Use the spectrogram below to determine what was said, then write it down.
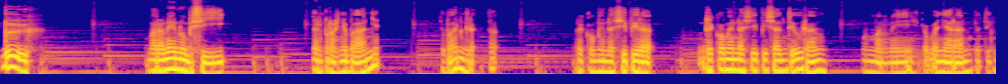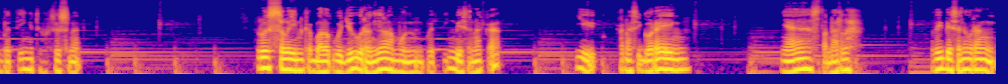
beuh. Marane nu bisi. Dan pernah nyobaannya. Cobaan gerak tak rekomendasi pira rekomendasi pisan ti urang. Mun marane kebanyaran peting-peting itu khususna. Terus selain ke balok uju orangnya lamun peting biasanya kak iya karena si goreng. Ya standar lah tapi biasanya orang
